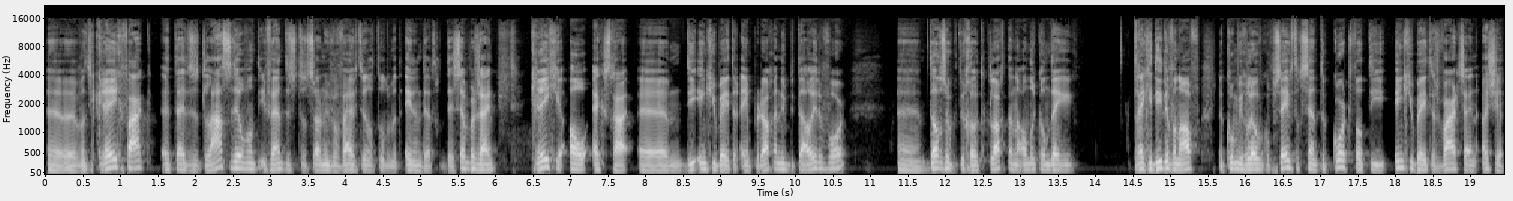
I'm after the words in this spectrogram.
eh, want je kreeg vaak eh, tijdens het laatste deel van het event, dus dat zou nu van 25 tot en met 31 december zijn, kreeg je al extra ehm, die incubator één per dag en nu betaal je ervoor. Ehm, dat is ook de grote klacht. Aan de andere kant denk ik, trek je die ervan af, dan kom je geloof ik op 70 cent tekort wat die incubators waard zijn als je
